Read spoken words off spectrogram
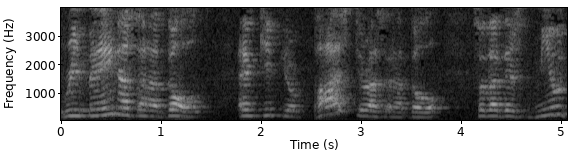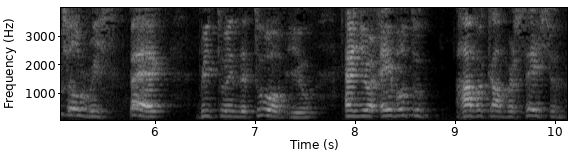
Remain as an adult and keep your posture as an adult so that there's mutual respect between the two of you and you're able to have a conversation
